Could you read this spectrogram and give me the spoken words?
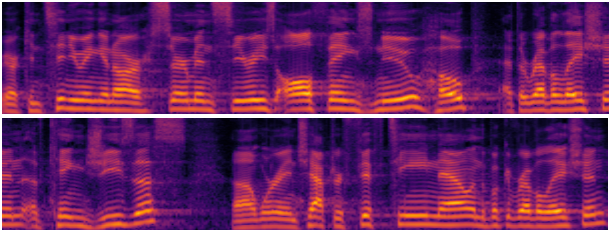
We are continuing in our sermon series, All Things New Hope at the Revelation of King Jesus. Uh, we're in chapter 15 now in the book of Revelation,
